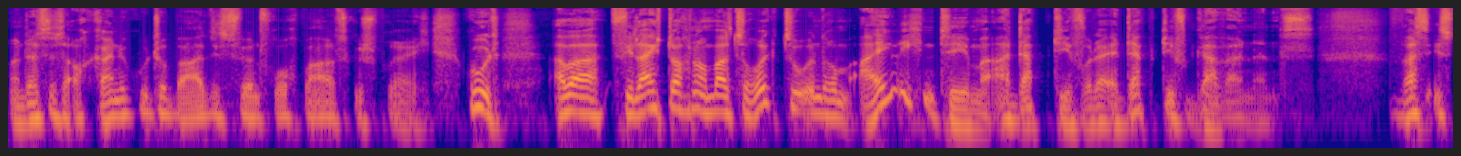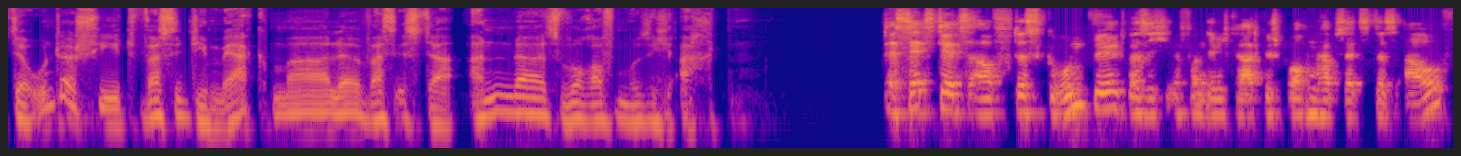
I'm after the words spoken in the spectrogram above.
Und das ist auch keine gute Basis für ein fruchtbares Gespräch. Gut, aber vielleicht doch nochmal zurück zu unserem eigentlichen Thema, Adaptive oder Adaptive Governance. Was ist der Unterschied? Was sind die Merkmale? Was ist da anders? Worauf muss ich achten? Das setzt jetzt auf das Grundbild, was ich, von dem ich gerade gesprochen habe, setzt das auf.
